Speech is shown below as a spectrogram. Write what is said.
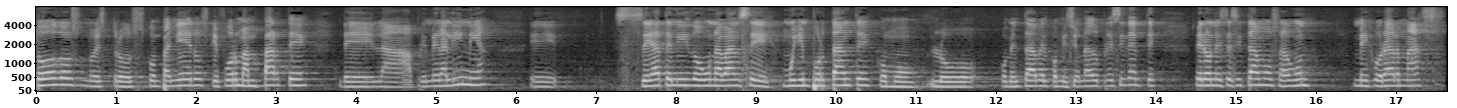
todos nuestros compañeros que forman parte de la primera línea. Eh, se ha tenido un avance muy importante, como lo comentaba el comisionado presidente, pero necesitamos aún mejorar más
